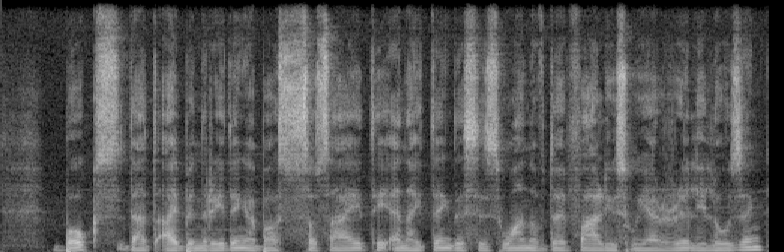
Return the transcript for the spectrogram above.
books that I've been reading about society, and I think this is one of the values we are really losing.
